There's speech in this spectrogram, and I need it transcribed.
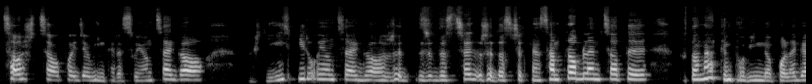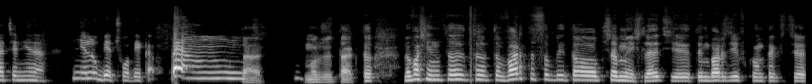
coś, co powiedział interesującego, właśnie inspirującego, że, że, dostrzeg, że dostrzegł ten sam problem, co ty, to na tym powinno polegać, a nie nie lubię człowieka. Pam! Tak, może tak. To, no właśnie, no to, to, to warto sobie to przemyśleć, e, tym bardziej w kontekście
